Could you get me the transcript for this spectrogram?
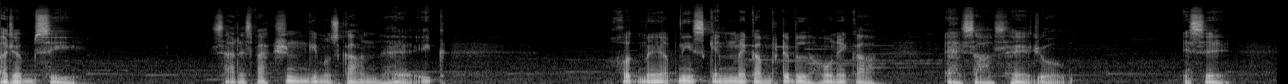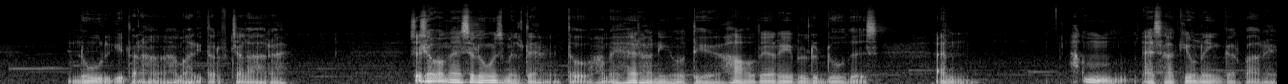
अजब सी सेटिस्फैक्शन की मुस्कान है, एक खुद में अपनी स्किन में कंफर्टेबल होने का एहसास है जो इससे नूर की तरह हमारी तरफ़ चला आ रहा है। सो जब हम ऐसे लोगों से मिलते हैं तो हमें हैरानी होती है how they are able to do this and हम ऐसा क्यों नहीं कर पा रहे?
